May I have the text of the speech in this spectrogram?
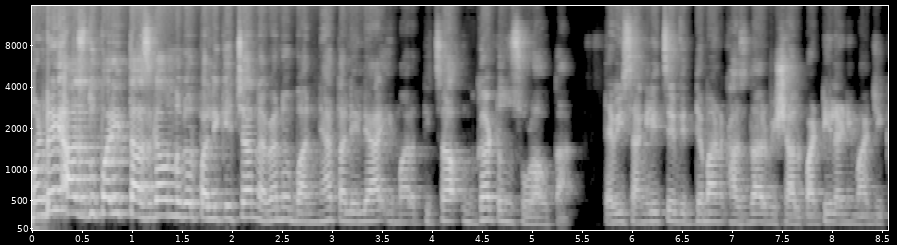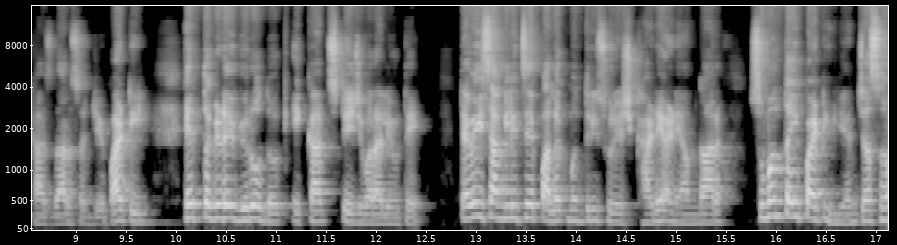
मंडळी आज दुपारी तासगाव नगरपालिकेच्या नव्यानं बांधण्यात आलेल्या इमारतीचा उद्घाटन सोहळा होता. त्यावेळी सांगलीचे विद्यमान खासदार विशाल पाटील आणि माजी खासदार संजय पाटील हे तगडे विरोधक एकाच स्टेजवर आले होते. त्यावेळी सांगलीचे पालकमंत्री सुरेश खाडे आणि आमदार सुमनताई पाटील यांच्यासह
